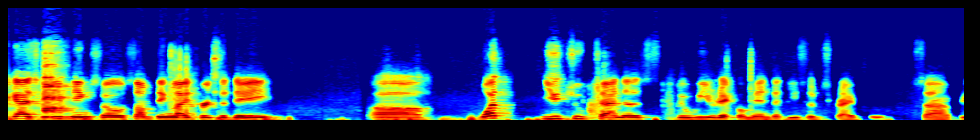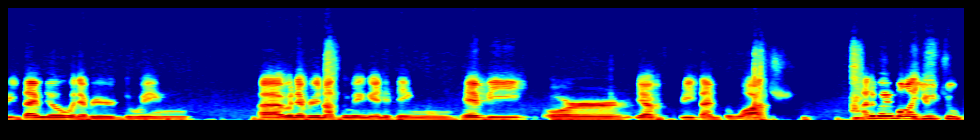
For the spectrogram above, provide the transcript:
Hi guys, good evening. So something light for today. Uh, what YouTube channels do we recommend that you subscribe to? Sa free time nyo, whenever you're doing, uh, whenever you're not doing anything heavy or you have free time to watch, ano ba yung mga YouTube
